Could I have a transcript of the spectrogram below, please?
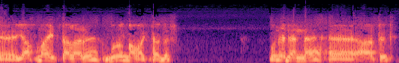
e, yapma iddiaları bulunmamaktadır. Bu nedenle e, artık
